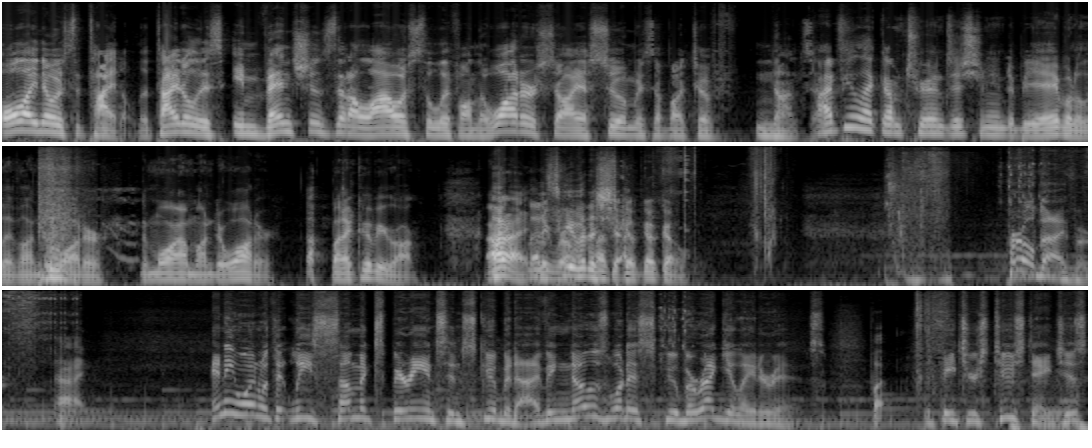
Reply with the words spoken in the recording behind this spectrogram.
All I know is the title. The title is Inventions That Allow Us to Live on the Water, So I assume it's a bunch of nonsense. I feel like I'm transitioning to be able to live underwater the more I'm underwater, but I could be wrong. All right, let let's roll. give it a let's shot. Go, go, go. Pearl diver. All right. Anyone with at least some experience in scuba diving knows what a scuba regulator is. But It features two stages.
